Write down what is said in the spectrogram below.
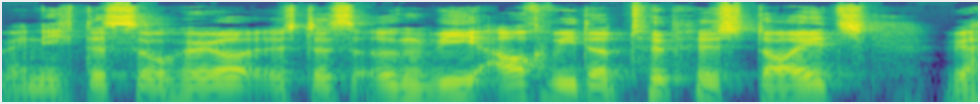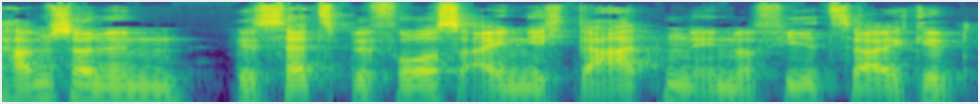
Wenn ich das so höre, ist das irgendwie auch wieder typisch deutsch. Wir haben schon ein Gesetz, bevor es eigentlich Daten in der Vielzahl gibt.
